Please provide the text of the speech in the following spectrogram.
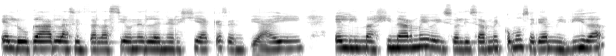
el lugar, las instalaciones, la energía que sentía ahí, el imaginarme y visualizarme cómo sería mi vida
